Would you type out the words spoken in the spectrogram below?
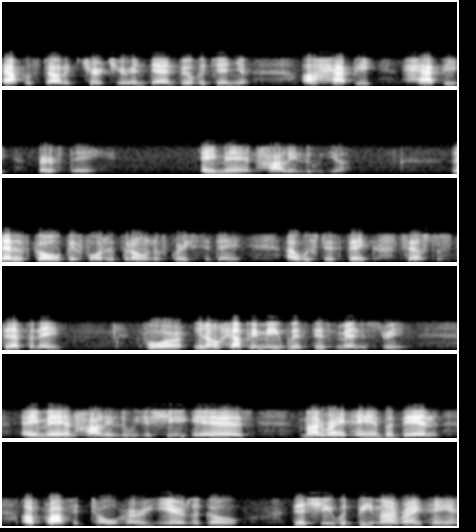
Apostolic Church here in Danville, Virginia, a happy, happy birthday. Amen. Hallelujah. Let us go before the throne of grace today. I wish to thank Sister Stephanie for, you know, helping me with this ministry. Amen. Hallelujah. She is my right hand. But then a prophet told her years ago that she would be my right hand.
